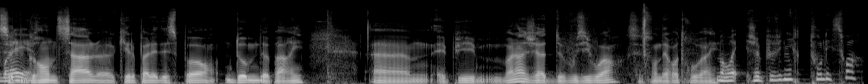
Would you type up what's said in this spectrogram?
cette grande salle qui est le Palais des Sports, Dôme de Paris. Euh, et puis voilà, j'ai hâte de vous y voir. Ce sont des retrouvailles. Bon, ouais, je peux venir tous les soirs.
